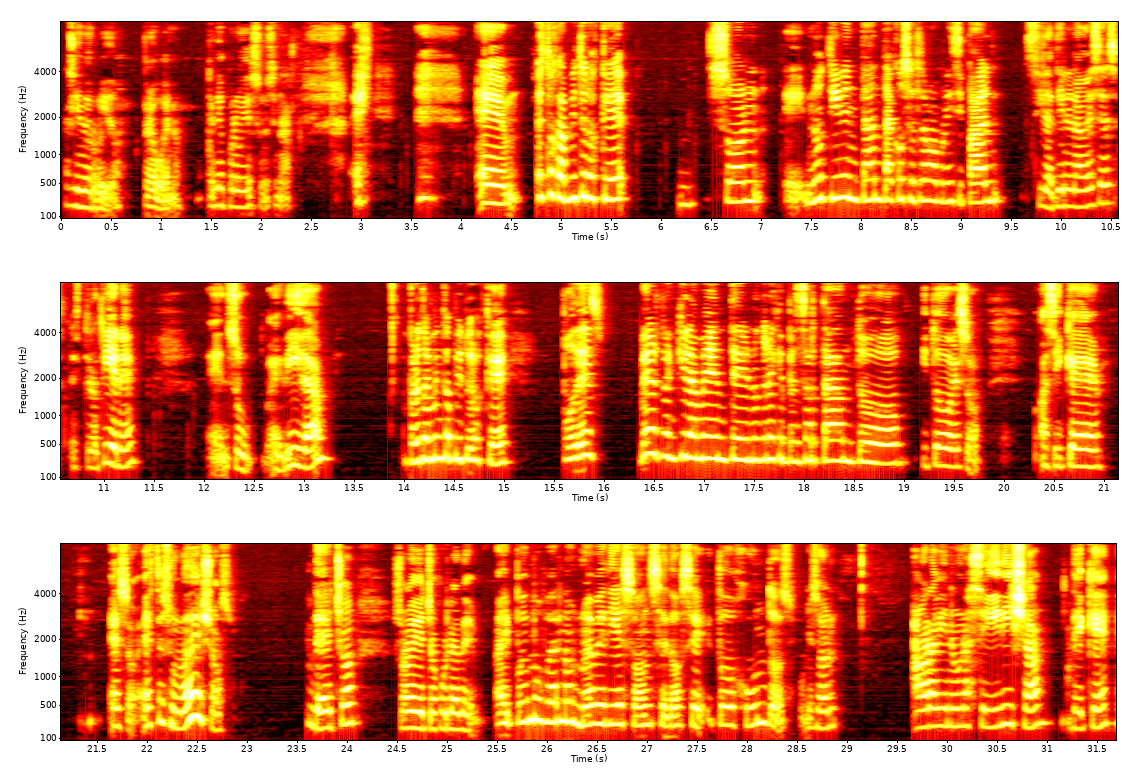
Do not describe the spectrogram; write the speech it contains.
haciendo ruido. Pero bueno, después lo voy a solucionar. Em, estos capítulos que son, eh, no tienen tanta cosa de trama principal, si la tienen a veces, este lo tiene, en su medida. Pero también capítulos que podés ver tranquilamente, no tenés que pensar tanto y todo eso. Así que, eso, este es uno de ellos. De hecho, yo lo dicho a Julia de, ay, podemos vernos 9, 10, 11, 12, todos juntos, porque son, ahora viene una seguidilla de que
